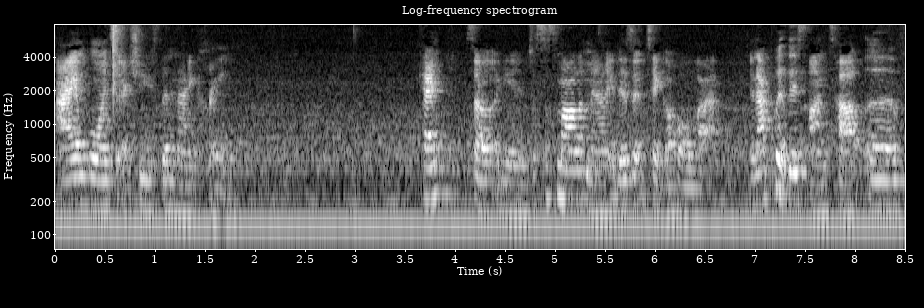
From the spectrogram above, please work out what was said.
I am going to actually use the night cream. Okay, so again, just a small amount. It doesn't take a whole lot. And I put this on top of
